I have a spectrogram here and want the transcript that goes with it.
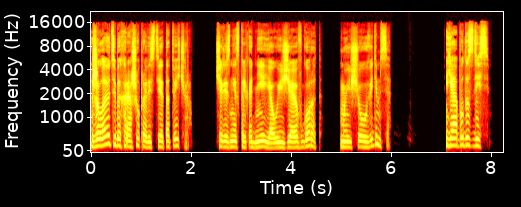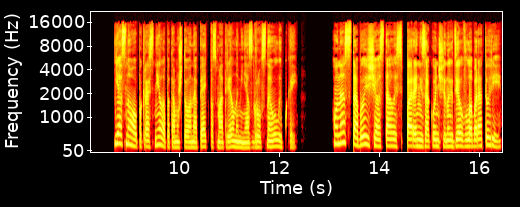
«Желаю тебе хорошо провести этот вечер. Через несколько дней я уезжаю в город. Мы еще увидимся?» «Я буду здесь». Я снова покраснела, потому что он опять посмотрел на меня с грустной улыбкой. «У нас с тобой еще осталась пара незаконченных дел в лаборатории».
